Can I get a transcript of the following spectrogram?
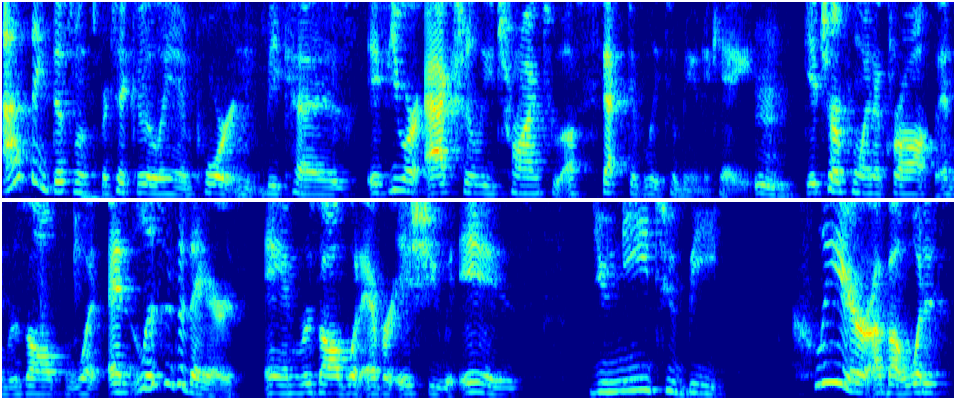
I think this one's particularly important because if you are actually trying to effectively communicate, Mm. get your point across and resolve what and listen to theirs and resolve whatever issue is, you need to be clear about what is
